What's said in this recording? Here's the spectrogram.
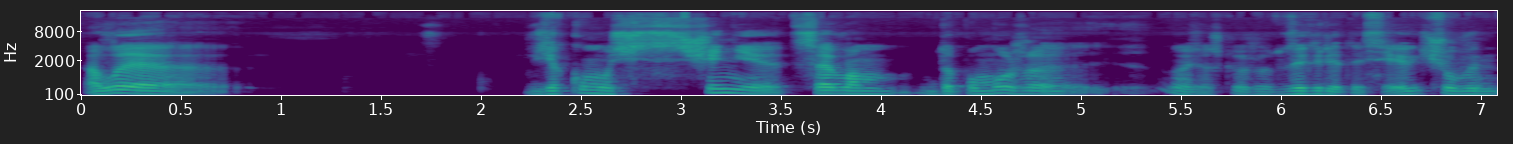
Але в якомусь чині це вам допоможе, ну я скажу, зігрітися. Якщо ви,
